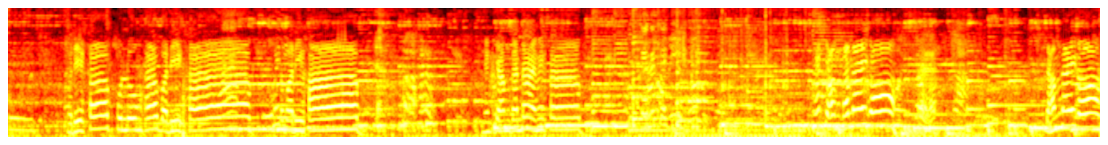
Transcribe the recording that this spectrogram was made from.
สวัสดีครับคุณลุงครับสวัสดีครับ สวัสดีครับ ยังจำกันได้ไหมครับแกไม่ค่อยดียังจำกันได้ก่อนจำได้ก่อน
